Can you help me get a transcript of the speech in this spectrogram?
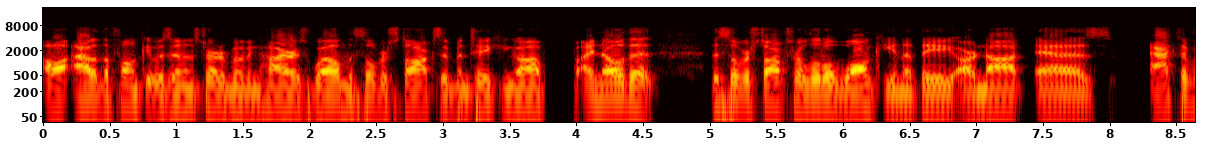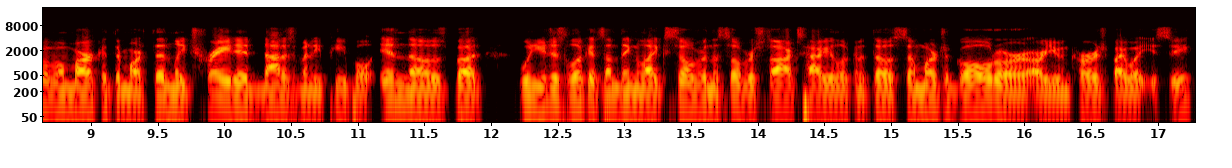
out of the funk it was in and started moving higher as well, and the silver stocks have been taking off. I know that the silver stocks are a little wonky in that they are not as active of a market. They're more thinly traded, not as many people in those. But when you just look at something like silver and the silver stocks, how are you looking at those? Similar to gold, or are you encouraged by what you see?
